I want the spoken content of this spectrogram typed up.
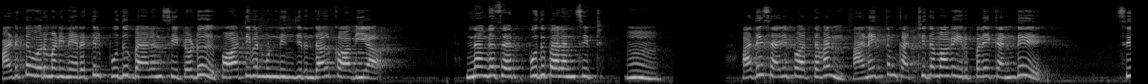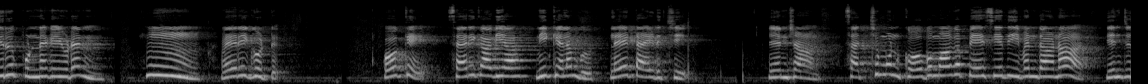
அடுத்த ஒரு மணி நேரத்தில் புது பேலன்ஸ் ஷீட்டோடு பார்த்திபன் முன் நின்றிருந்தாள் காவியா. இந்தாங்க சார் புது பேலன்ஸ் ஷீட் ம். அதை சரிபார்த்தவன் அனைத்தும் கச்சிதமாக இருப்பதைக் கண்டு சிறு புன்னகையுடன் ஹம் வெரி குட் ஓகே சரி காவியா நீ கிளம்பு லேட் ஆயிடுச்சு. என்றான். சற்று முன் கோபமாக பேசியது இவன்தானா? என்று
